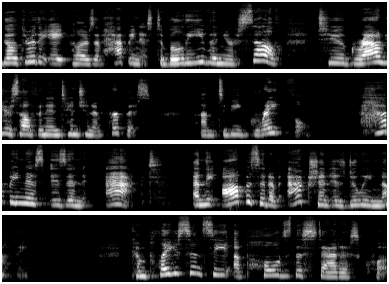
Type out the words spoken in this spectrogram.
go through the eight pillars of happiness, to believe in yourself, to ground yourself in intention and purpose, um, to be grateful. Happiness is an act, and the opposite of action is doing nothing. Complacency upholds the status quo.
